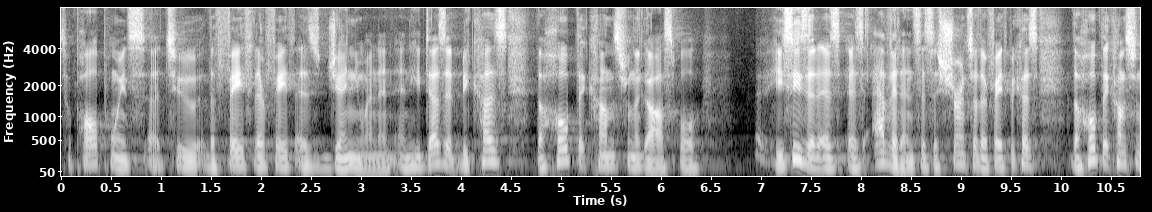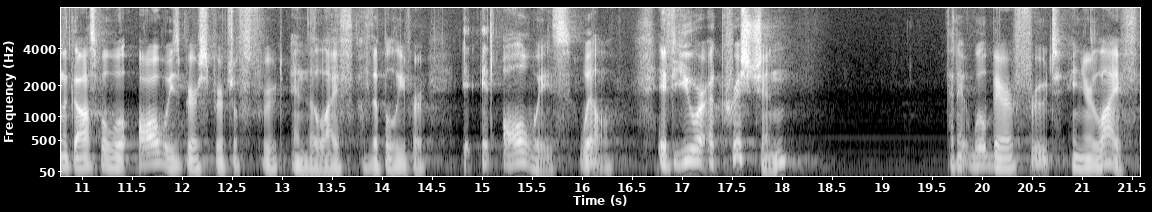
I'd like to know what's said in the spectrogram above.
So Paul points uh, to the faith, their faith as genuine, and, and he does it because the hope that comes from the gospel, he sees it as, as evidence, as assurance of their faith, because the hope that comes from the gospel will always bear spiritual fruit in the life of the believer. It, it always will. If you are a Christian, then it will bear fruit in your life.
